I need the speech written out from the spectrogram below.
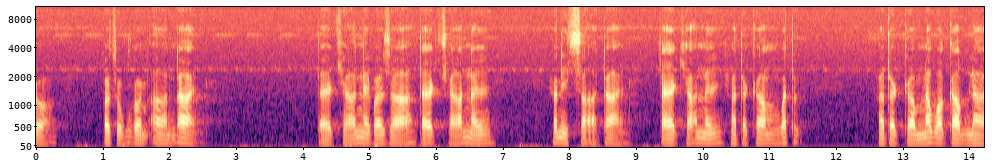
ก็ผสมกันอ่านได้ แตกฉานในภาษา แตกฉานในคณิตศาสตร์ได้ แตกฉานในหัตถกรรมวัตหัตถกรรมนวกรรมได้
